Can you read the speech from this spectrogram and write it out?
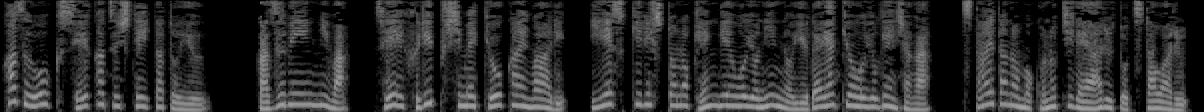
数多く生活していたという。ガズビーンには、聖フリプシメ教会があり、イエス・キリストの権限を4人のユダヤ教預言者が伝えたのもこの地であると伝わる。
